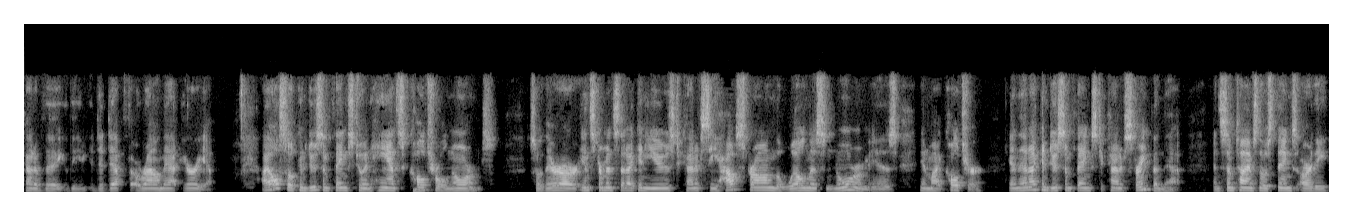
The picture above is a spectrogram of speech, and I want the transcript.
kind of the, the, the depth around that area. I also can do some things to enhance cultural norms. So there are instruments that I can use to kind of see how strong the wellness norm is in my culture. And then I can do some things to kind of strengthen that. And sometimes those things are the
